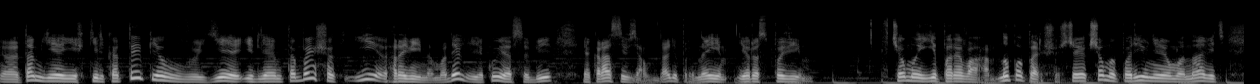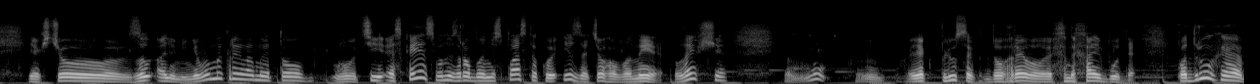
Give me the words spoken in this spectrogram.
Е, Там є їх кілька типів, є і для МТБшок, і гравійна модель, яку я собі якраз і взяв. Далі про неї і розповім. В чому її перевага? Ну, по-перше, що якщо ми порівнюємо навіть якщо з алюмінієвими крилами, то ці СКС вони зроблені з пластику, і з-за цього вони легші. Ну, як плюсик до гревели, нехай буде. По-друге,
